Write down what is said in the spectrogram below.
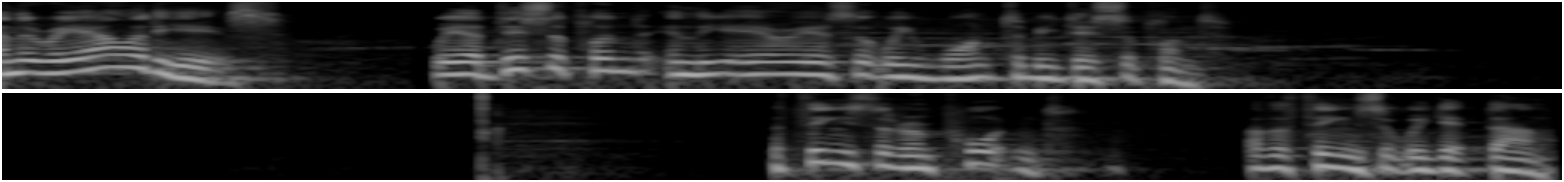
And the reality is, we are disciplined in the areas that we want to be disciplined. The things that are important are the things that we get done.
